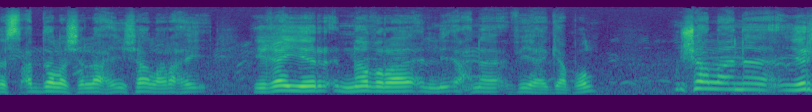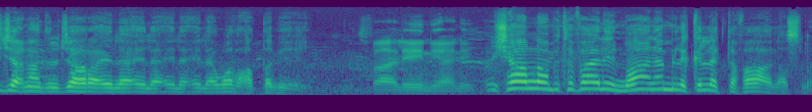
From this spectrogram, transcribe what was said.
بس عبد الله الشلاحي إن شاء الله راح يغير النظرة اللي إحنا فيها قبل. وإن شاء الله إنه يرجع نادي الجهرة إلى إلى إلى إلى وضعه الطبيعي. متفائلين يعني. إن شاء الله متفائلين ما نملك إلا التفاؤل أصلا.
